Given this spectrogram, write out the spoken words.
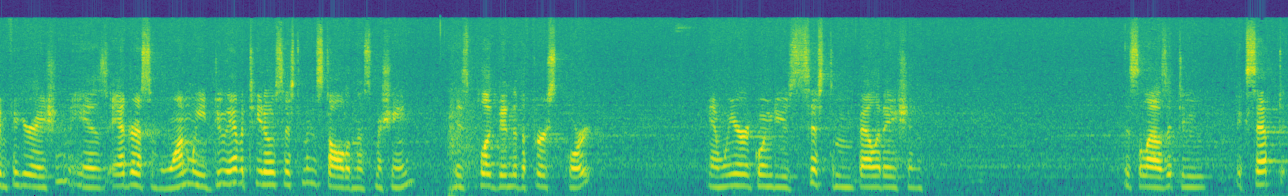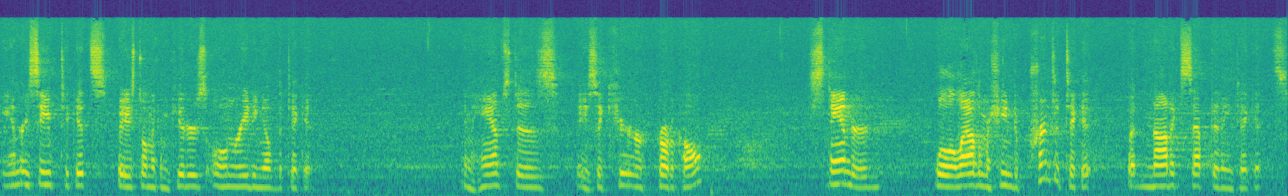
Configuration is address of 1. We do have a TITO system installed on this machine. It is plugged into the first port and we are going to use system validation. This allows it to accept and receive tickets based on the computer's own reading of the ticket. Enhanced is a secure protocol. Standard will allow the machine to print a ticket but not accept any tickets.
